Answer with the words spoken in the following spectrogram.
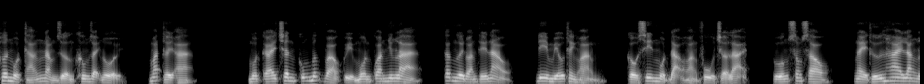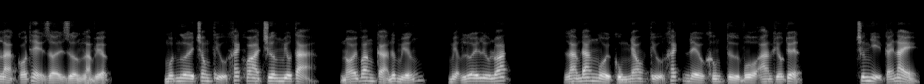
hơn một tháng nằm giường không dậy nổi, mắt thấy a. Một cái chân cũng bước vào quỷ môn quan nhưng là, các ngươi đoán thế nào? Đi miếu thành hoàng, cầu xin một đạo hoàng phù trở lại uống xong sau, ngày thứ hai lăng là có thể rời giường làm việc. Một người trong tiểu khách khoa trương miêu tả, nói văng cả nước miếng, miệng lưỡi lưu loát. Làm đang ngồi cùng nhau tiểu khách đều không từ vô an khiếu tuyệt. Trương nhị cái này,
